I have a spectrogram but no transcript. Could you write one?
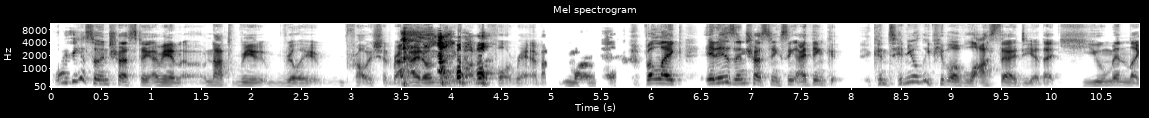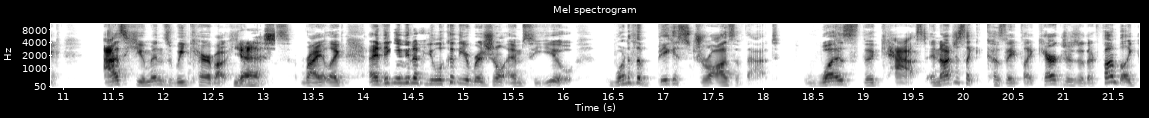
Well, I think it's so interesting. I mean, not we really probably should. I don't really want a full rant about Marvel, but like it is interesting seeing. I think continually people have lost the idea that human, like as humans, we care about humans, yes. right? Like, I think even if you look at the original MCU, one of the biggest draws of that was the cast and not just like because they play characters or they're fun but like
